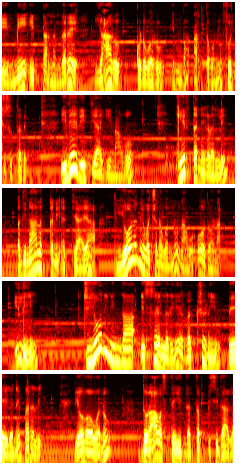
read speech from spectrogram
ಈ ಮೀ ಇಟ್ಟಾನೆಂದರೆ ಯಾರು ಕೊಡುವರು ಎಂಬ ಅರ್ಥವನ್ನು ಸೂಚಿಸುತ್ತದೆ. ಇದೇ ರೀತಿಯಾಗಿ ನಾವು ಕೀರ್ತನೆಗಳಲ್ಲಿ ಹದಿನಾಲ್ಕನೇ ಅಧ್ಯಾಯ ಏಳನೇ ವಚನವನ್ನು ನಾವು ಓದೋಣ. ಇಲ್ಲಿ ಚಿಯೋನಿನಿಂದ ಇಸ್ರೇಲರಿಗೆ ರಕ್ಷಣೆಯು ಬೇಗನೆ ಬರಲಿ. ಯೋಹೋವನು ದುರಾವಸ್ಥೆಯಿಂದ ತಪ್ಪಿಸಿದಾಗ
